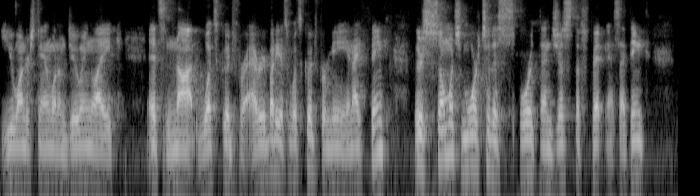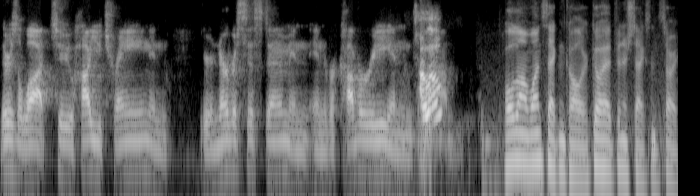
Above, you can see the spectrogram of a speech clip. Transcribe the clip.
you understand what I'm doing. Like, it's not what's good for everybody, it's what's good for me. And I think there's so much more to the sport than just the fitness. I think there's a lot to how you train and your nervous system and, and recovery and hello. Um, Hold on one second, caller. Go ahead, finish texting. Sorry.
